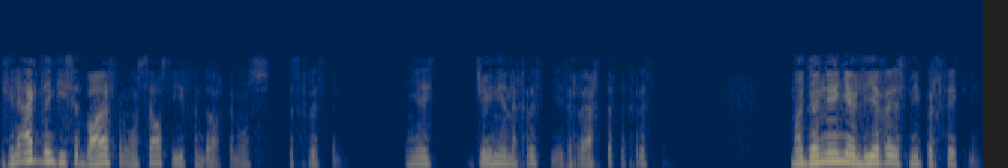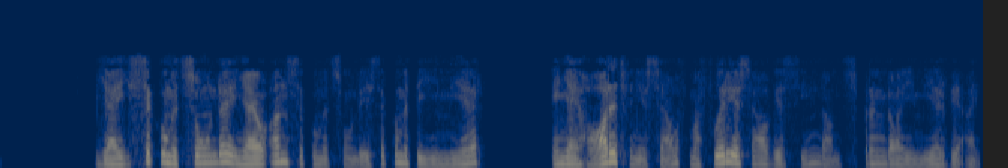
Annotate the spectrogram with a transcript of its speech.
Ek sien ek dink hier sit baie van ons selfs hier vandag en ons is Christene. En jy's genuine 'n Christen, jy's 'n regte Christen. Maar dinge in jou lewe is nie perfek nie. Jy sukkel met sonde en jy hou aan sukkel met sonde. Jy sukkel met 'n hier en jy haat dit van jouself, maar voor jy jouself weer sien, dan spring daai meer weer uit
